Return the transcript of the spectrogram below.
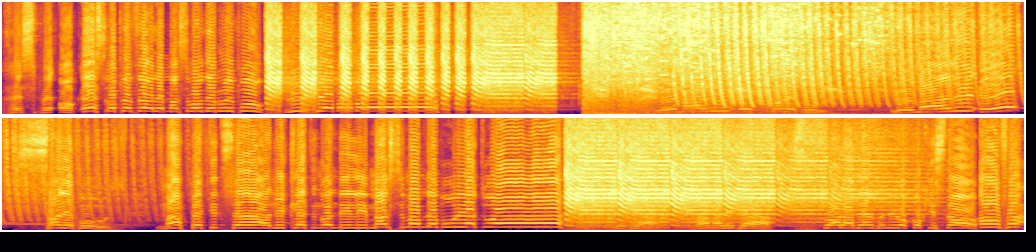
Respect, oncle. Est-ce qu'on peut faire le maximum de bruit pour Lucie Babo Le mari et son épouse. Ma petite sœur, Nicolette Ngondili, maximum de bruit à toi. Lydia, Maman Lydia, sois la bienvenue au Coquistan. On va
